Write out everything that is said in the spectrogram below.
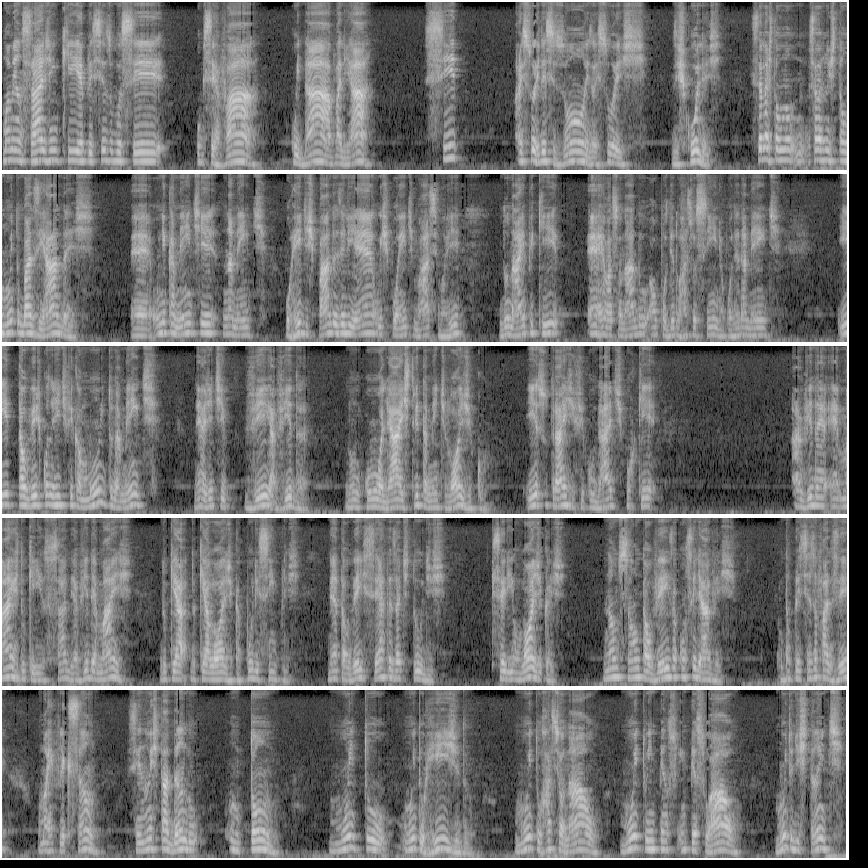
uma mensagem que é preciso você observar, cuidar, avaliar se as suas decisões, as suas escolhas, se elas, estão, se elas não estão muito baseadas é, unicamente na mente. O rei de espadas ele é o expoente máximo aí do naipe que é relacionado ao poder do raciocínio, ao poder da mente. E talvez quando a gente fica muito na mente, né, a gente vê a vida num, com um olhar estritamente lógico, isso traz dificuldades porque a vida é, é mais do que isso, sabe? A vida é mais do que a, do que a lógica pura e simples né, talvez certas atitudes que seriam lógicas não são talvez aconselháveis. Então precisa fazer uma reflexão se não está dando um tom muito muito rígido, muito racional, muito impessoal, muito distante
